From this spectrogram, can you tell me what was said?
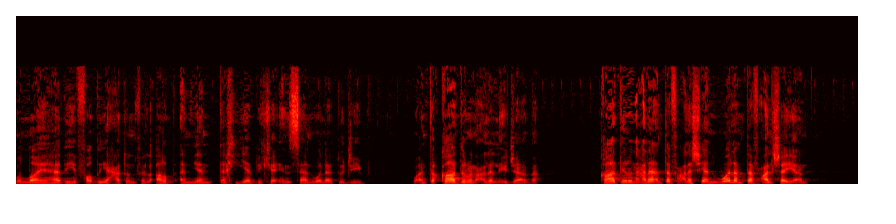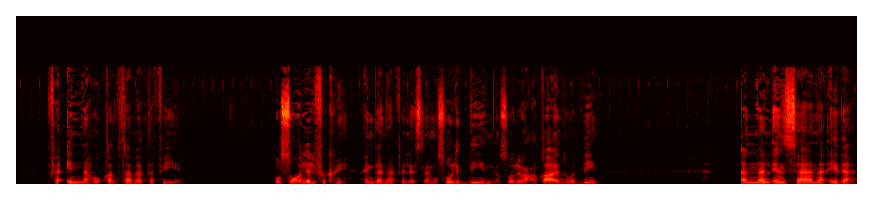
والله هذه فضيحة في الأرض أن ينتخي بك إنسان ولا تجيب وأنت قادر على الإجابة. قادر على أن تفعل شيئا ولم تفعل شيئا. فإنه قد ثبت في أصول الفقه عندنا في الإسلام أصول الدين أصول العقائد والدين أن الإنسان إذا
